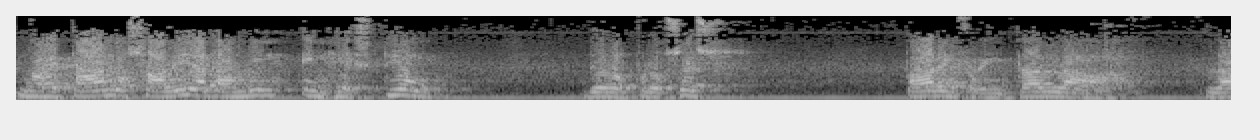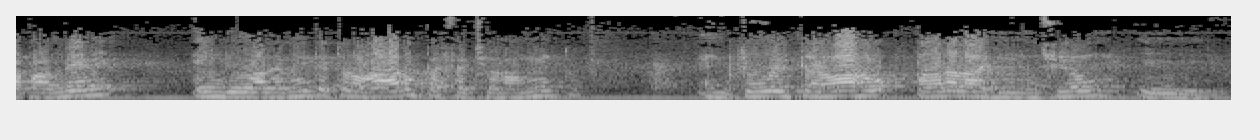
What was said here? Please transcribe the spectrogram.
nos está dando salida también en gestión de los procesos para enfrentar la, la pandemia. E indudablemente esto nos va a un perfeccionamiento en todo el trabajo para la disminución y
